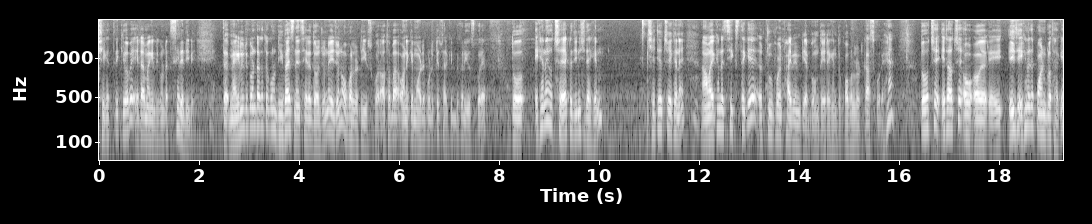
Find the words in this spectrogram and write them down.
সেক্ষেত্রে কী হবে? এটা ম্যাগনেটিক কন্ট্যাক্ট ছেড়ে দিবে। তা ম্যাগনেটিক কন্ট্যাক্টে তো কোনো ডিভাইস নেই ছেড়ে দেওয়ার জন্য এই জন্য ওভারলোড ইউজ করা। অথবা অনেকে model productive circuit breaker use করে। তো এখানে হচ্ছে একটা জিনিস দেখেন সেটি হচ্ছে এখানে, আমার এখানে সিক্স থেকে টু পয়েন্ট ফাইভ এমপিআর পর্যন্ত এটা কিন্তু ওভারলোড কাজ করে হ্যাঁ? তো হচ্ছে এটা হচ্ছে এই যে এখানে যে পয়েন্টগুলো থাকে,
